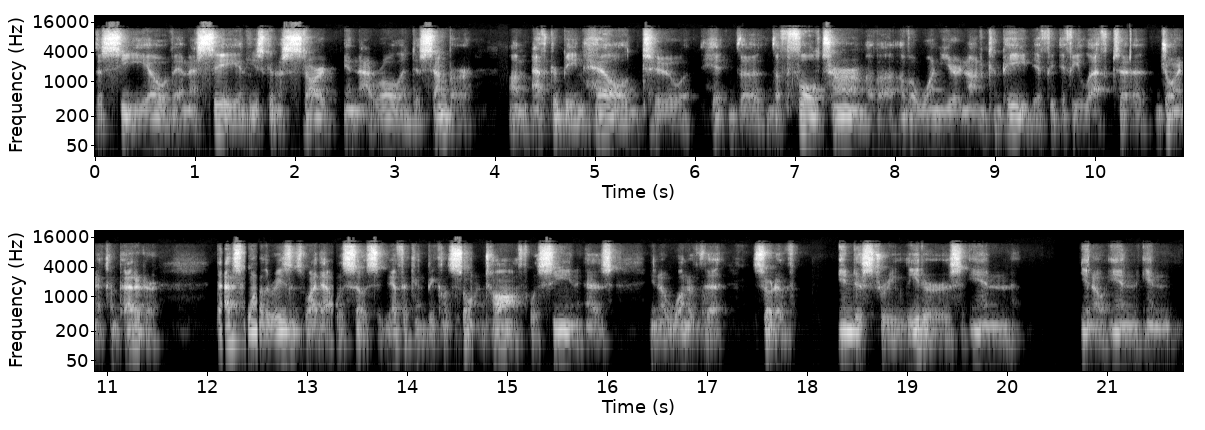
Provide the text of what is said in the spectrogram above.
the CEO of MSC, and he's going to start in that role in December um, after being held to hit the the full term of a of a one year non compete if if he left to join a competitor. That's one of the reasons why that was so significant because Soren Toft was seen as you know one of the sort of industry leaders in you know in in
